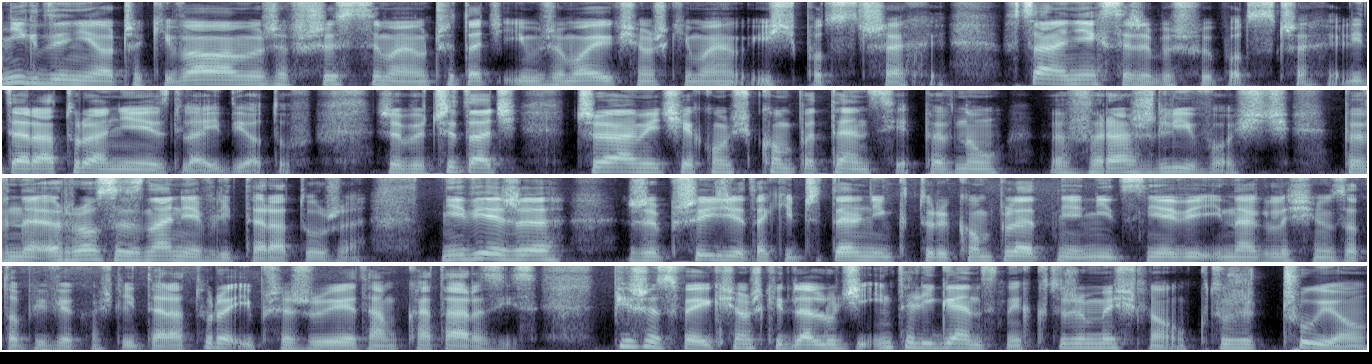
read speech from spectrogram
nigdy nie oczekiwałam, że wszyscy mają czytać i że moje książki mają iść pod strzechy. Wcale nie chcę, żeby szły pod strzechy. Literatura nie jest dla idiotów. Żeby czytać, trzeba mieć jakąś kompetencję, pewną wrażliwość, pewne rozeznanie w literaturze. Nie wierzę, że przyjdzie taki czytelnik, który kompletnie nic nie wie i nagle się zatopi w jakąś literaturę i przeżyje tam katarzis. Piszę swoje książki dla ludzi inteligentnych, którzy myślą, którzy czują,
